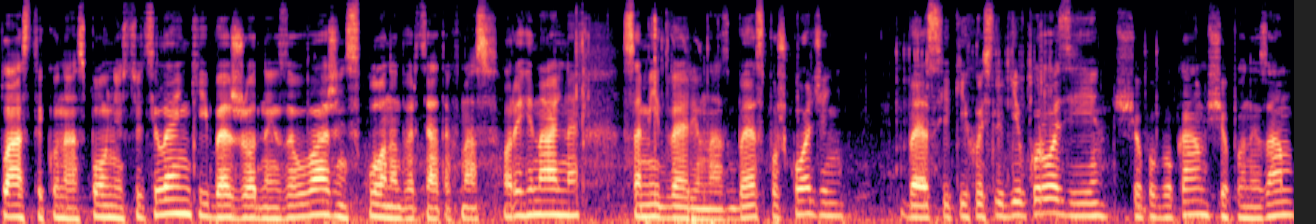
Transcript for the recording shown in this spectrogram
пластик у нас повністю ціленький, без жодних зауважень. Скло на дверцятах в нас оригінальне. Самі двері в нас без пошкоджень, без якихось слідів корозії, що по бокам, що по низам.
